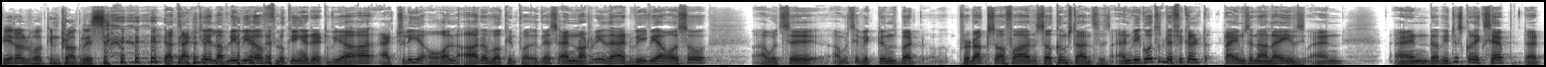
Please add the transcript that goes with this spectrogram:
We're all work in progress. That's actually a lovely way of looking at it. We are actually all are a work in progress. And not only that, we, we are also, I would say, I would say victims, but products of our circumstances. And we go through difficult times in our lives. And and we just got to accept that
